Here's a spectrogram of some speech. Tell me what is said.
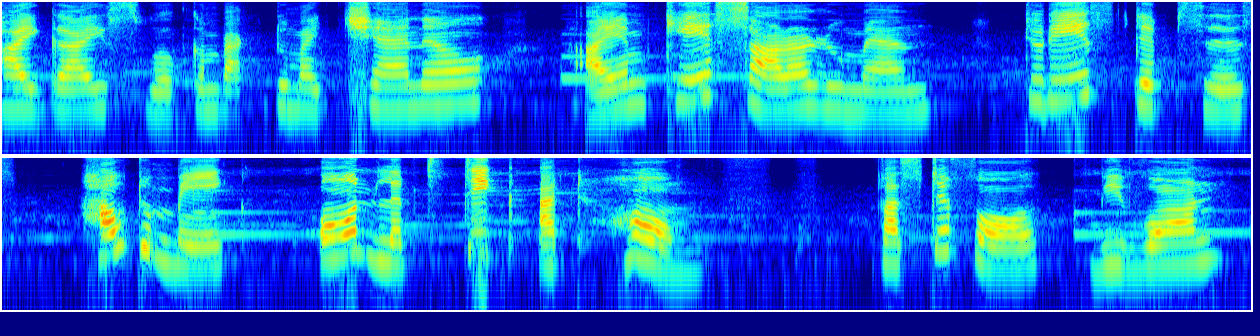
Hi guys, welcome back to my channel. I am K. Sara Ruman. Today's tips is how to make own lipstick at home. First of all, we want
